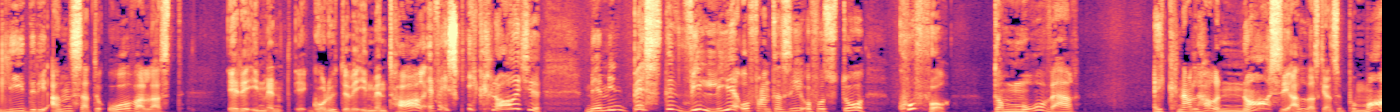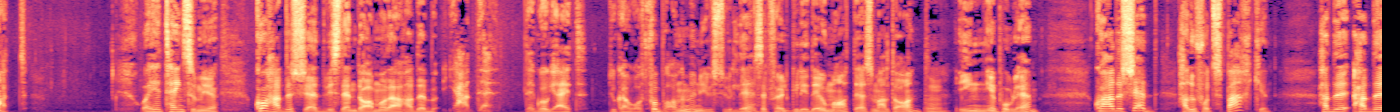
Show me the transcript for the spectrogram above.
lider de ansatte overlast? Er går det ut over inventar? Jeg, jeg, jeg klarer ikke med min beste vilje og fantasi å forstå hvorfor det må være ei knallhard nazi-aldersgrense på mat. Og jeg har tenkt så mye. Hva hadde skjedd hvis den dama der hadde Ja, det, det går greit. Du kan godt få barnemeny hvis du vil det. Selvfølgelig. Det er jo mat, det, som alt annet. Ingen problem. Hva hadde skjedd? Hadde du fått sparken? Hadde, hadde,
